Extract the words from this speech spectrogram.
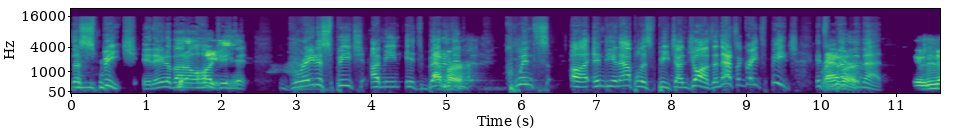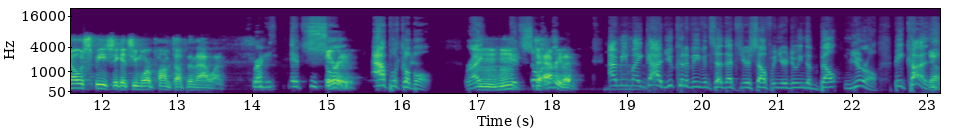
the speech it ain't about how hard you hit greatest speech i mean it's better Ever. than quint's uh indianapolis speech on jaws and that's a great speech it's better than that There's no speech that gets you more pumped up than that one. Right. it's so Period. applicable right Mhm. it's so to everything. i mean my god you could have even said that to yourself when you're doing the belt mural because Yeah.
